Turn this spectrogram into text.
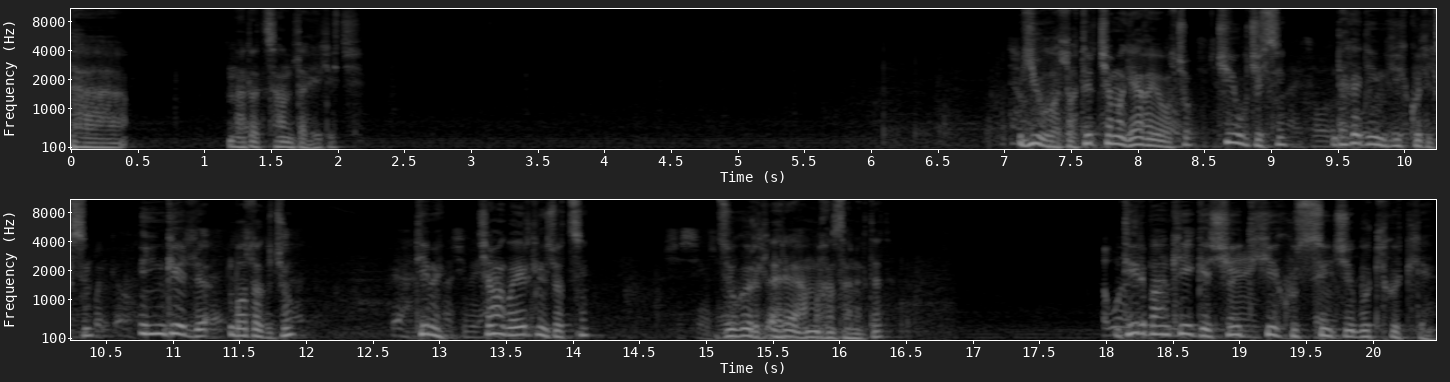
Та надад саналаа хэлээч. Юу болоо? Тэр чамайг яагаад явуулж вэ? Чи юу гэж хэлсэн? Дахиад ийм хийхгүй л гэсэн. Ингээл болоо гэж юу? Тийм ээ. Чамайг баярлна гэж бодсон. Зүгээр л арай амархан санагдаад. Тэр банкийг шийдэхийг хүссэн чи бүтлгүтлээ.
